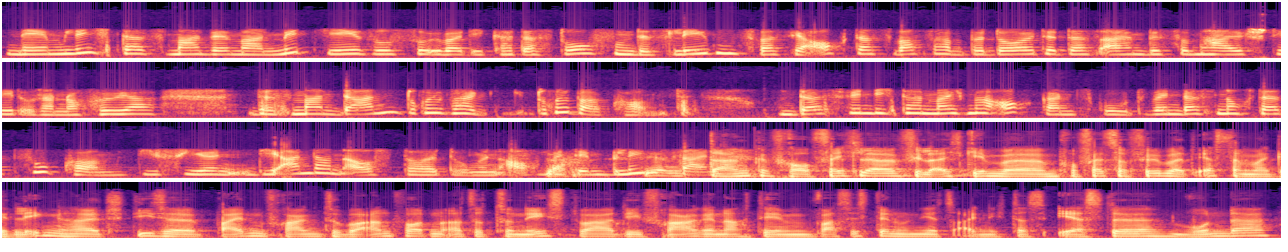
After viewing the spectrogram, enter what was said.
nämlich, dass man, wenn man mit Jesus so über die Katastrophen des Lebens, was ja auch das Wasser bedeutet, das einem bis zum Hals steht oder noch höher, dass man dann drüber, drüber kommt. Und das finde ich dann manchmal auch ganz gut, wenn das noch dazu kommt, die vielen, die anderen Ausdeutungen, auch ja, mit dem Blindsein. Danke, Frau Fechler. Vielleicht geben wir Professor Filbert erst einmal Gelegenheit, diese beiden Fragen zu beantworten. Also zunächst war die Frage nach dem, was ist denn nun jetzt eigentlich das erste Wunder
